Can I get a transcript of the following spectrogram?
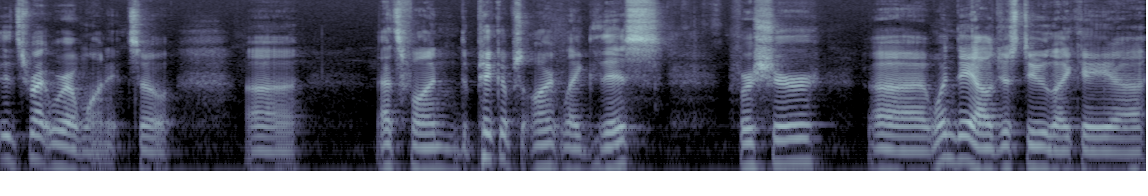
it's right where I want it. So, uh, that's fun. The pickups aren't like this, for sure uh, one day I'll just do like a uh,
